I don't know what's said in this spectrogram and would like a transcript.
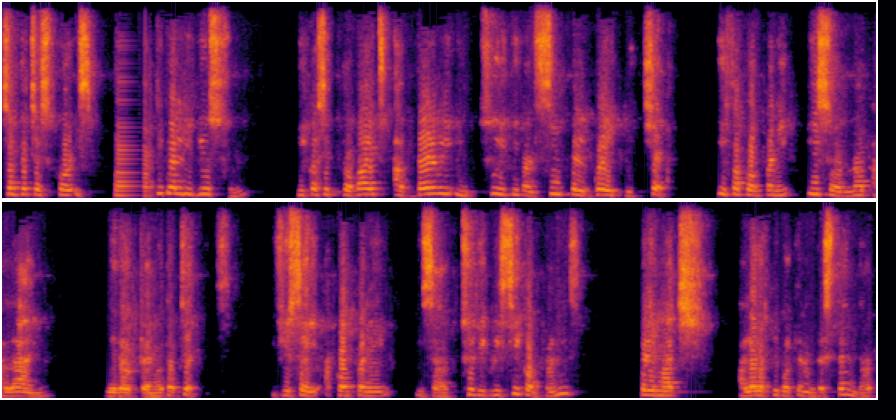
temperature score is particularly useful because it provides a very intuitive and simple way to check if a company is or not aligned with our climate objectives. If you say a company is a two degree C company, pretty much a lot of people can understand that.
